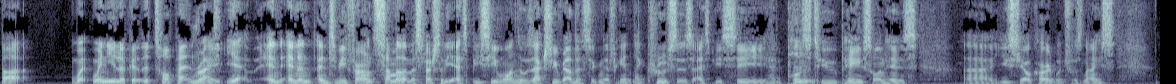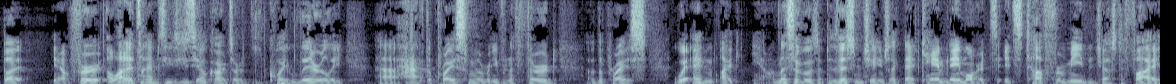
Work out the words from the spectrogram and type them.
But when, when you look at the top end, Right. Yeah, and, and and to be fair, on some of them, especially the SBC ones, it was actually rather significant. Like Cruz's SBC had plus two pace on his uh, UCL card, which was nice. But you know, for a lot of times, these UCL cards are quite literally uh, half the price. Some of them are even a third of the price. And like you know, unless if it was a position change like that Cam Neymar, it's it's tough for me to justify.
